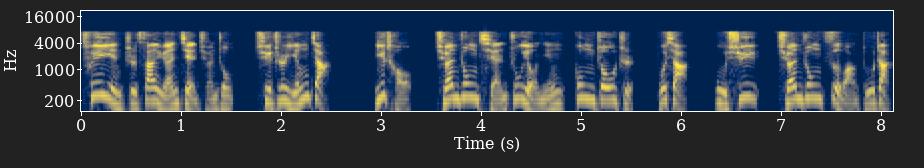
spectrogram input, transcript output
崔胤至三元见全中，去之迎驾。乙丑，全中遣朱友宁攻周至，不下。戊戌，全中自往督战，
